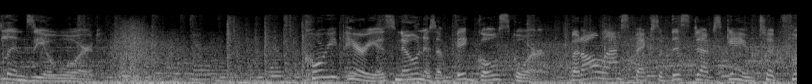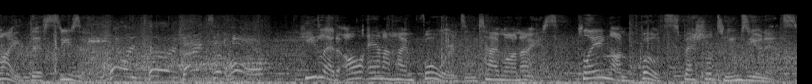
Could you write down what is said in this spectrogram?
Ted Lindsay Award. Corey Perry is known as a big goal scorer, but all aspects of this Ducks game took flight this season. Corey Perry bangs it home. He led all Anaheim forwards in time on ice, playing on both special teams units.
